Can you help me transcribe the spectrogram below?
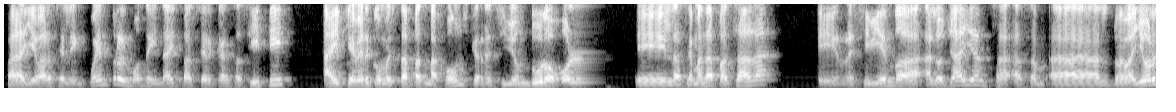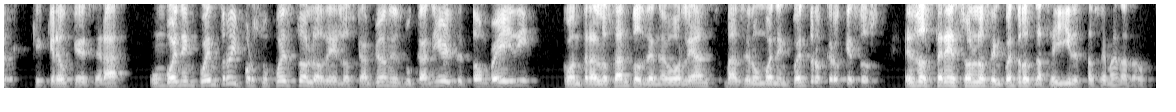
para llevarse el encuentro. El Monday Night va a ser Kansas City. Hay que ver cómo está Pat Mahomes, que recibió un duro gol la semana pasada eh, recibiendo a, los Giants, a, Nueva York, que creo que será un buen encuentro, y por supuesto lo de los campeones Buccaneers de Tom Brady contra los Santos de Nueva Orleans va a ser un buen encuentro. Creo que esos, esos tres son los encuentros a seguir esta semana, Raúl.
